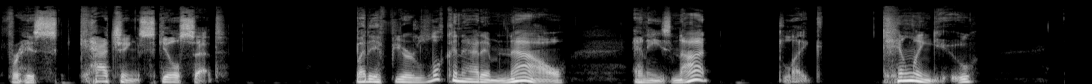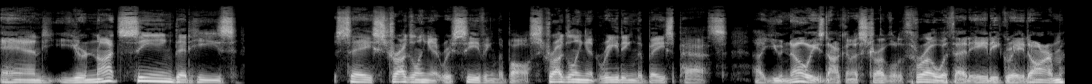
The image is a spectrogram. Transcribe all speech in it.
for his catching skill set. But if you're looking at him now and he's not like killing you and you're not seeing that he's say struggling at receiving the ball, struggling at reading the base paths, uh, you know he's not going to struggle to throw with that 80 grade arm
